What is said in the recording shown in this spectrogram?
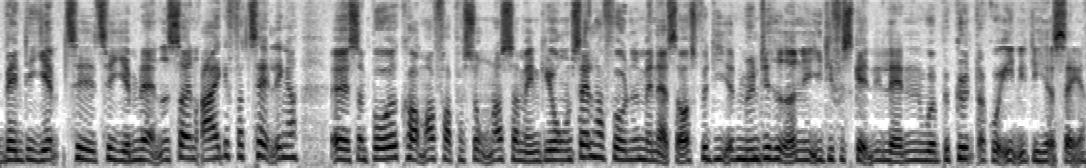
vendte hjem til, til hjemlandet. Så en række fortællinger, øh, som både kommer fra personer, som NGO'en selv har fundet, men altså også fordi, at myndighederne i de forskellige lande nu er begyndt at gå ind i de her sager.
